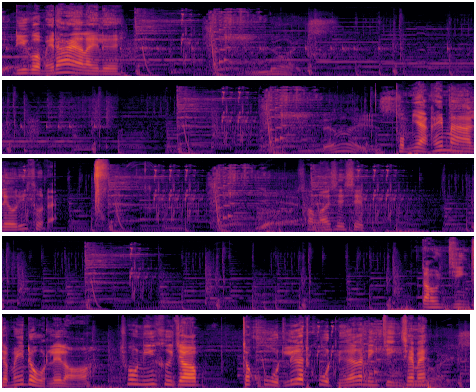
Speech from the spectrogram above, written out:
Yeah. ดีกว่าไม่ได้อะไรเลย Nice. Nice. ผมอยากให้มาเร็วที่สุดอะ Yeah. สองร้อยสี่สิบเอาจริงๆจะไม่โดดเลยเหรอ ช่วงนี้คือจะจะขูดเลือดขูดเนื้อกันจริง ๆ ใช่ไหม Nice.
